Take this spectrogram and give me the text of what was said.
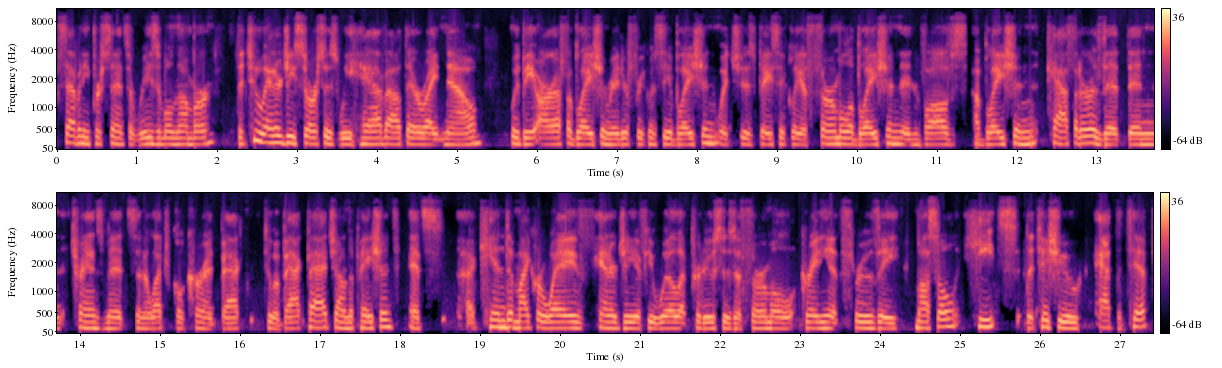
70% is a reasonable number. The two energy sources we have out there right now would be RF ablation, radio frequency ablation, which is basically a thermal ablation. It involves ablation catheter that then transmits an electrical current back to a back patch on the patient. It's akin to microwave energy, if you will. It produces a thermal gradient through the muscle, heats the tissue at the tip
